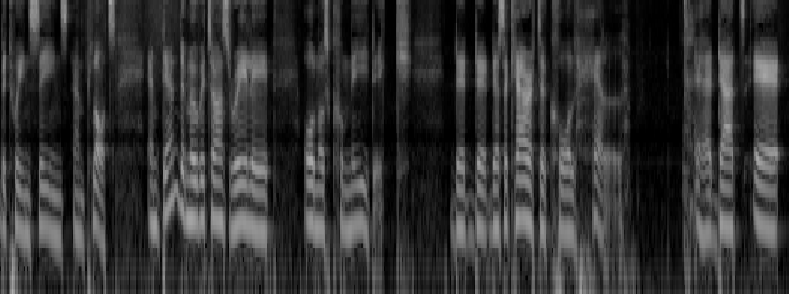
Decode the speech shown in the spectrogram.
between scenes and plots. And then the movie turns really almost comedic. The, the, there's a character called hell uh, that uh,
